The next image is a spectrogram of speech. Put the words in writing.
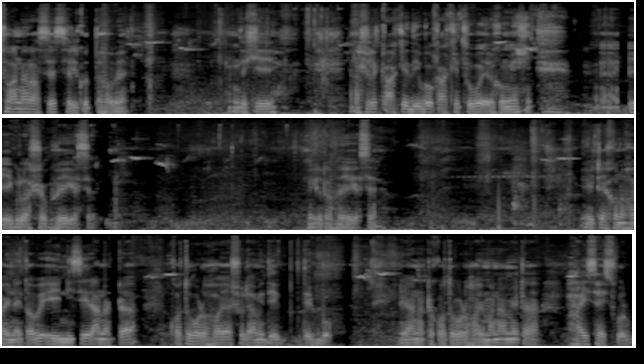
কিছু আনার আছে সেল করতে হবে। দেখি আসলে কাকে দিব, কাকে থুবো, এরকমই এইগুলা সব হয়ে গেছে এগুলো হয়ে গেছে। এটা এখনও হয় নাই, তবে এই নিচের আনারটা কত বড় হয় আসলে আমি দেখ, দেখব। এই আনারটা কত বড় হয় মানে আমি এটা হাই সাইজ করব।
